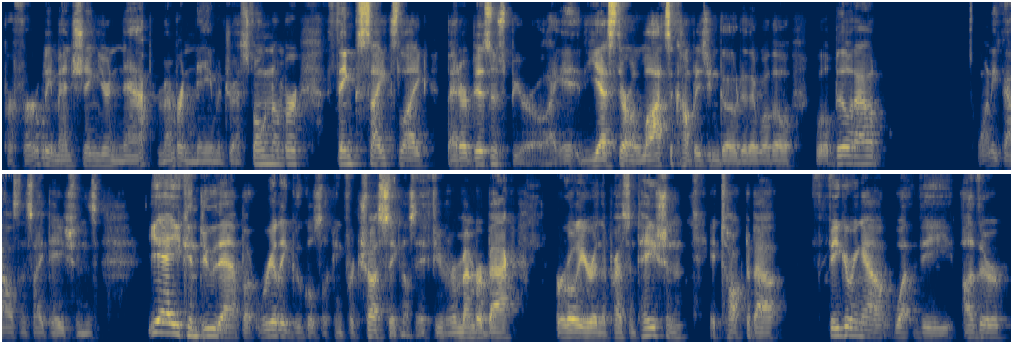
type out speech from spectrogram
preferably mentioning your NAP. Remember, name, address, phone number. Think sites like Better Business Bureau. Like, yes, there are lots of companies you can go to that will they'll will build out twenty thousand citations Yeah, you can do that, but really Google's looking for trust signals. If you remember back earlier in the presentation, it talked about figuring out what the other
